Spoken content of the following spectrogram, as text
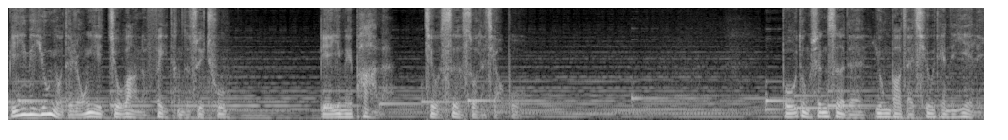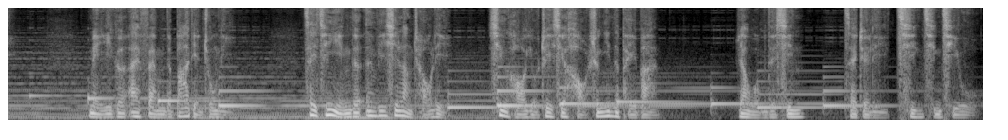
别因为拥有的容易，就忘了沸腾的最初；别因为怕了，就瑟缩了脚步。不动声色地拥抱在秋天的夜里，每一个 FM 的八点钟里，在轻盈的 NV 新浪潮里，幸好有这些好声音的陪伴，让我们的心在这里轻轻起舞。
